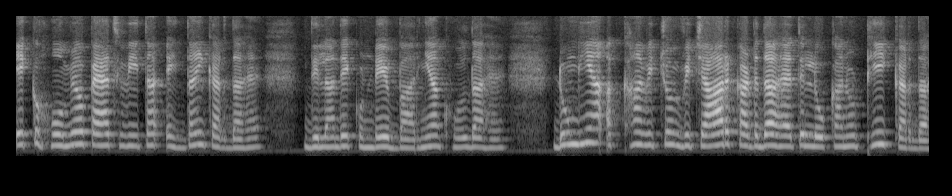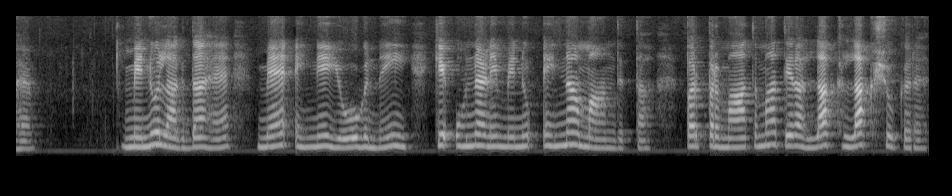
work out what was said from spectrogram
ਇੱਕ ਹੋਮਿਓਪੈਥ ਵੀ ਤਾਂ ਇਦਾਂ ਹੀ ਕਰਦਾ ਹੈ। ਦਿਲਾਂ ਦੇ ਕੁੰਡੇ ਬਾਰੀਆਂ ਖੋਲਦਾ ਹੈ। ਡੂੰਘੀਆਂ ਅੱਖਾਂ ਵਿੱਚੋਂ ਵਿਚਾਰ ਕੱਢਦਾ ਹੈ ਤੇ ਲੋਕਾਂ ਨੂੰ ਠੀਕ ਕਰਦਾ ਹੈ। ਮੈਨੂੰ ਲੱਗਦਾ ਹੈ ਮੈਂ ਇੰਨੇ ਯੋਗ ਨਹੀਂ ਕਿ ਉਹਨਾਂ ਨੇ ਮੈਨੂੰ ਇੰਨਾ ਮਾਣ ਦਿੱਤਾ। ਪਰ ਪ੍ਰਮਾਤਮਾ ਤੇਰਾ ਲੱਖ ਲੱਖ ਸ਼ੁਕਰ ਹੈ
